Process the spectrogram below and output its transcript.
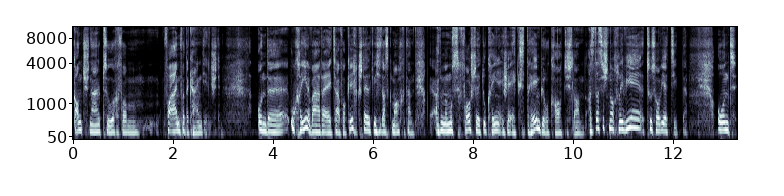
ganz schnell Besuch vom, von einem der Geheimdienste. Und äh, Ukraine werden jetzt auch vor Gericht gestellt, wie sie das gemacht haben. Also man muss sich vorstellen, die Ukraine ist ein extrem bürokratisches Land. Also das ist noch ein bisschen wie zu Sowjetzeiten. Und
